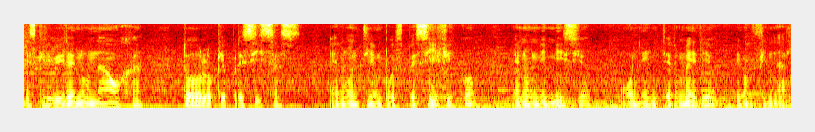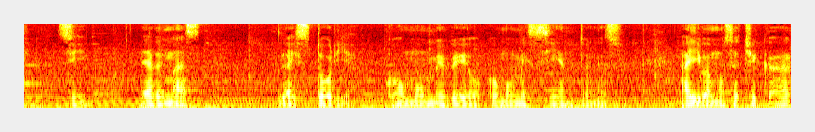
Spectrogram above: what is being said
escribir en una hoja todo lo que precisas en un tiempo específico, en un inicio, un intermedio y un final, ¿sí? Y además la historia, cómo me veo, cómo me siento en eso. Ahí vamos a checar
